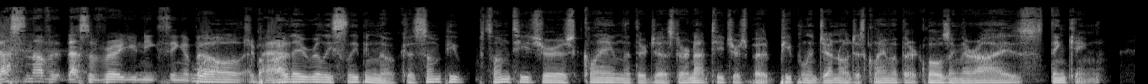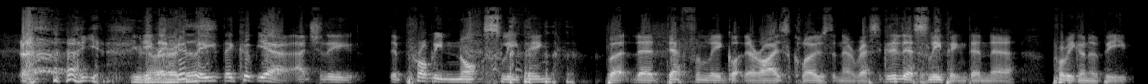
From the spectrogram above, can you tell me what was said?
That's another. That's a very unique thing about Well, but are they really sleeping though? Because some people, some teachers claim that they're just, or not teachers, but people in general just claim that they're closing their eyes, thinking. yeah. You've Yeah, they could this? be. They could. Yeah, actually, they're probably not sleeping, but they're definitely got their eyes closed and they're resting. Because if they're sleeping, then they're probably going to be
